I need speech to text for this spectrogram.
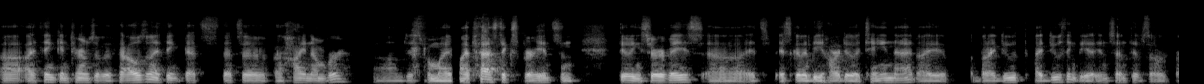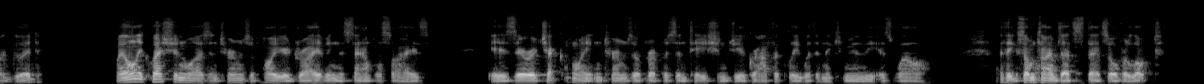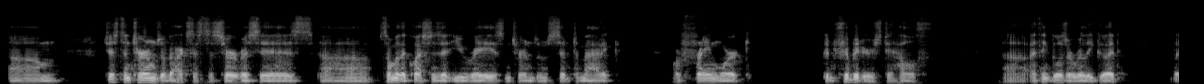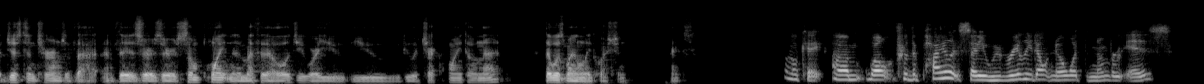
Uh, I think in terms of a thousand, I think that's that's a, a high number. Um, just from my, my past experience and doing surveys, uh, it's it's going to be hard to attain that. I but I do I do think the incentives are, are good. My only question was in terms of how you're driving the sample size. Is there a checkpoint in terms of representation geographically within the community as well? I think sometimes that's that's overlooked. Um, just in terms of access to services, uh, some of the questions that you raised in terms of symptomatic or framework contributors to health, uh, I think those are really good. But just in terms of that, if there's, is there some point in the methodology where you you do a checkpoint on that? That was my only question. Thanks. Okay, um, well, for the pilot study, we really don't know what the number is.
